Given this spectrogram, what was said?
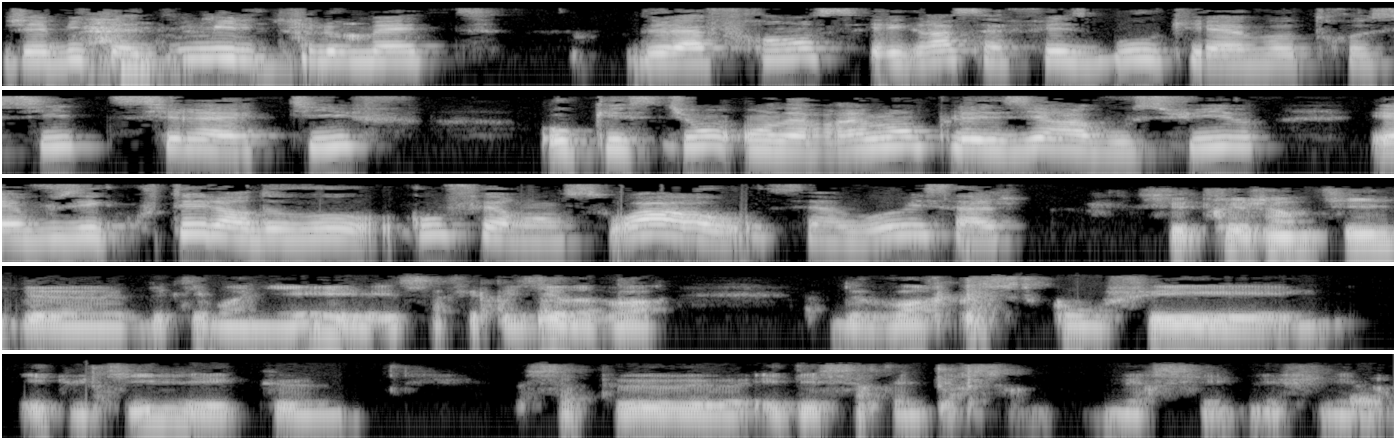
J'habite à 10 000 kilomètres de la France et grâce à Facebook et à votre site si réactif aux questions, on a vraiment plaisir à vous suivre et à vous écouter lors de vos conférences. Waouh, c'est un beau message. C'est très gentil de, témoigner et ça fait plaisir d'avoir de voir que ce qu'on fait est, utile et que ça peut aider certaines personnes. Merci infiniment.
